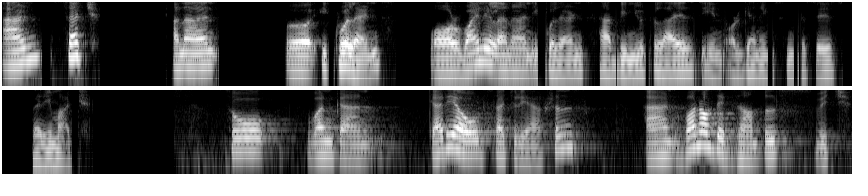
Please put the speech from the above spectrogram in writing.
And such anion uh, equivalents or vinyl anion equivalents have been utilized in organic synthesis very much. So, one can carry out such reactions and one of the examples which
